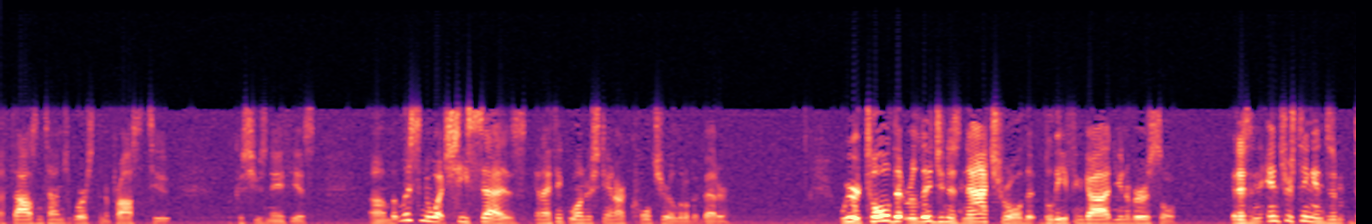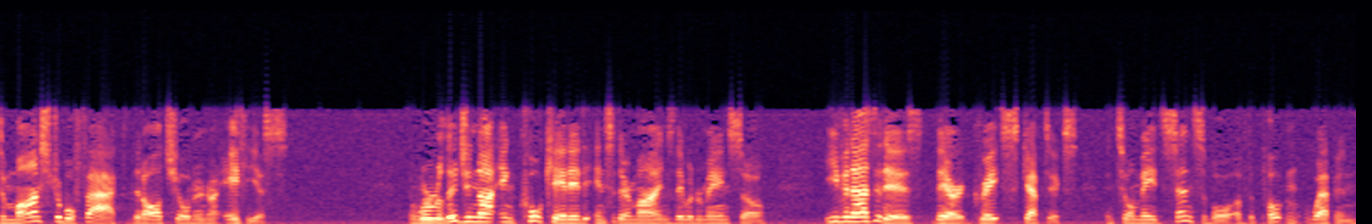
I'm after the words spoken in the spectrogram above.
a thousand times worse than a prostitute because she was an atheist. Um, but listen to what she says, and I think we'll understand our culture a little bit better. We are told that religion is natural, that belief in God universal. It is an interesting and de- demonstrable fact that all children are atheists. And were religion not inculcated into their minds, they would remain so. Even as it is, they are great skeptics until made sensible of the potent weapon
